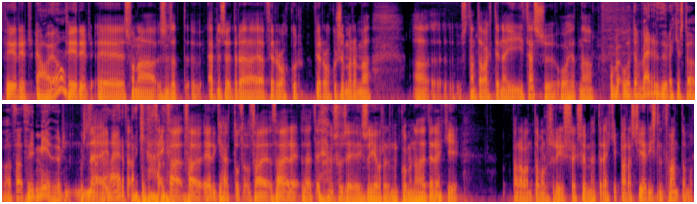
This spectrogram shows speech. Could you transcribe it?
fyrir, Já, já. fyrir e, svona sem sagt, efnisveitur eða, eða fyrir okkur fyrir okkur sem erum að, að standa vaktina í, í þessu og hérna og, og þetta verður ekki stöðvað, það, því miður veist, það, það er bara ekki hægt. það, það er ekki hægt og það, það er, er- svo segi, eins og ég var komin að þetta er ekki bara vandamál 365, þetta er ekki bara sér Ísland vandamál,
